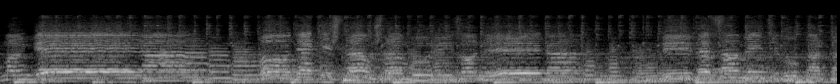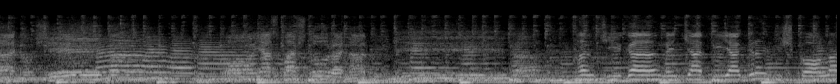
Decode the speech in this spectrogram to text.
mangueira, onde é que estão os tambores, ó nega? Viver somente do cartaz não chega, põe as pastoras na avenida. Antigamente havia grande escola,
